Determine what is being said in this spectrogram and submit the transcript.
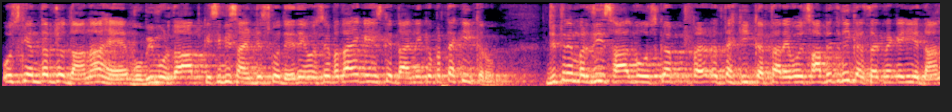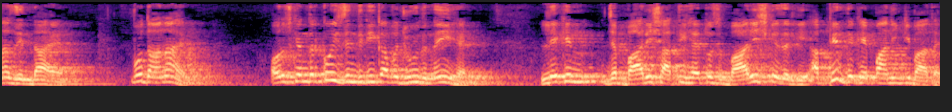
اس کے اندر جو دانا ہے، وہ بھی مردہ۔ آپ کسی بھی سائنٹسٹ کو دے دیں، اسے بتائیں کہ اس کے دانے کے اوپر تحقیق کرو۔ جتنے مرضی سال وہ اس کا تحقیق کرتا رہے، وہ ثابت نہیں کر سکتا کہ یہ دانا زندہ ہے۔ وہ دانا ہے۔ اور اس کے اندر کوئی زندگی کا وجود نہیں ہے۔ لیکن جب بارش آتی ہے تو اس بارش کے ذریعے، اب پھر دیکھیں پانی کی بات ہے۔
